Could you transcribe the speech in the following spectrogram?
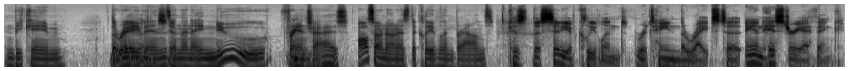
and became The Ravens, Ravens, yep. And then a new hmm. franchise, also known as the Cleveland Browns. because the city of Cleveland retained the rights to and history, I think,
